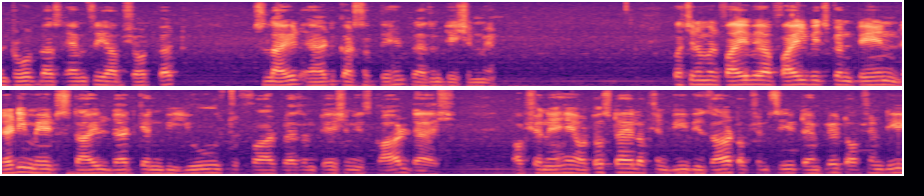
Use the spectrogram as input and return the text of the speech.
control plus M से आप शॉर्टकट स्लाइड ऐड कर सकते हैं प्रेजेंटेशन में. क्वेश्चन नंबर फाइव है a file which contain readymade style that can be used for presentation is called dash option A है auto style option B wizard option C template option D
